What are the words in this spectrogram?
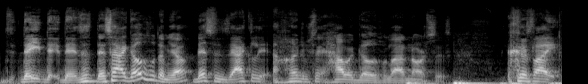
they, they, they that's how it goes with them, y'all. That's exactly 100% how it goes with a lot of narcissists. Because like,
